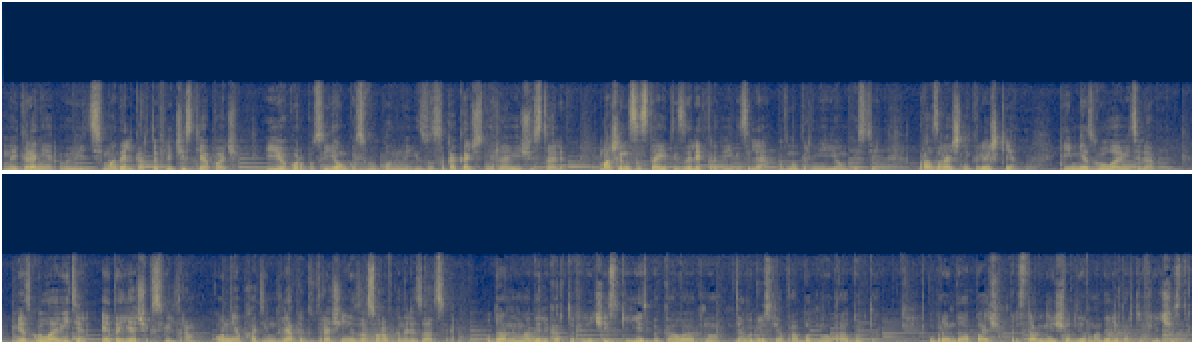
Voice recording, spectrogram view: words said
На экране вы видите модель картофелечистки Apache. Ее корпус и емкость выполнены из высококачественной нержавеющей стали. Машина состоит из электродвигателя, внутренней емкости, прозрачной крышки и мезгоуловителя. Мезгоуловитель – это ящик с фильтром. Он необходим для предотвращения засоров канализации. У данной модели картофелечистки есть боковое окно для выгрузки обработанного продукта. У бренда Apache представлены еще две модели картофелечисток.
